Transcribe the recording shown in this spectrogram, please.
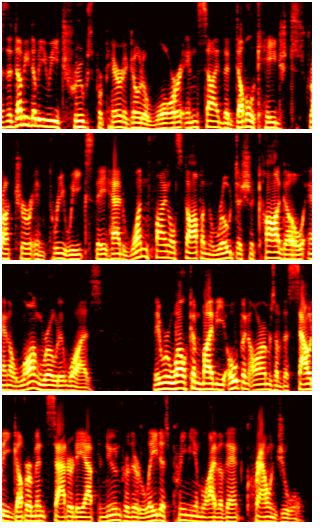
As the WWE troops prepare to go to war inside the double caged structure in three weeks, they had one final stop on the road to Chicago, and a long road it was. They were welcomed by the open arms of the Saudi government Saturday afternoon for their latest premium live event, Crown Jewel.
